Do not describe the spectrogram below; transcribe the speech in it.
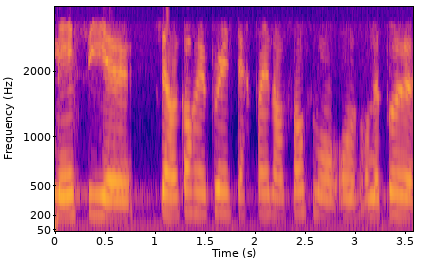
mais euh, c'est encore un peu incertain dans le sens où on n'a pas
